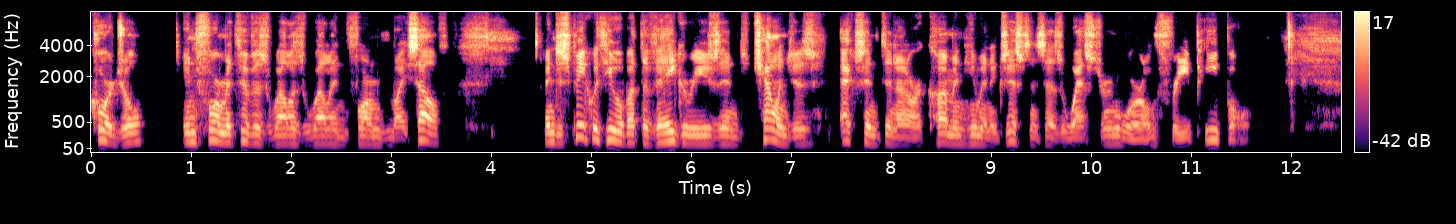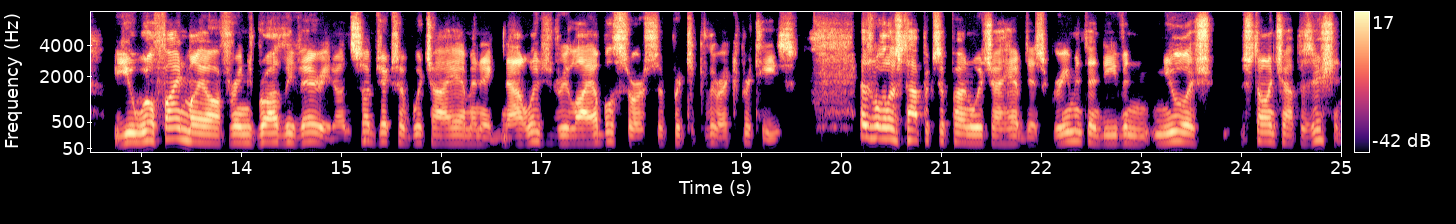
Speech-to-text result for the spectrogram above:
cordial, informative, as well as well informed myself, and to speak with you about the vagaries and challenges extant in our common human existence as Western world free people. You will find my offerings broadly varied on subjects of which I am an acknowledged, reliable source of particular expertise, as well as topics upon which I have disagreement and even mulish, staunch opposition.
